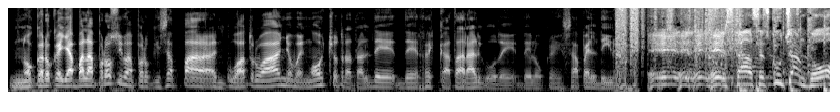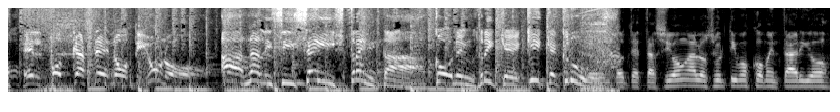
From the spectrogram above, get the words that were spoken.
No creo que ya para la próxima, pero quizás para en cuatro años o en ocho tratar de, rescatar algo de, lo que se ha perdido. Eh, estás escuchando el podcast de Noti1. Análisis 630 con Enrique Quique Cruz. Contestación a los últimos comentarios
